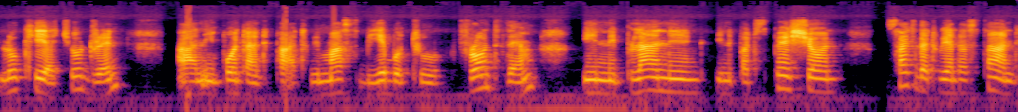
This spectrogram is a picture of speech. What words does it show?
look here, children are an important part. We must be able to front them in planning, in participation, such that we understand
